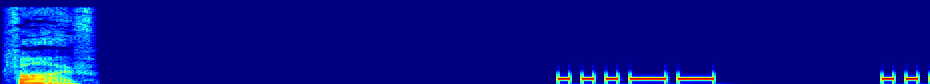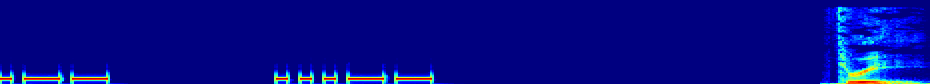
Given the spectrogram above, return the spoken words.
Five. Three.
